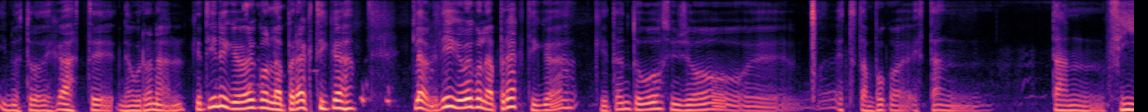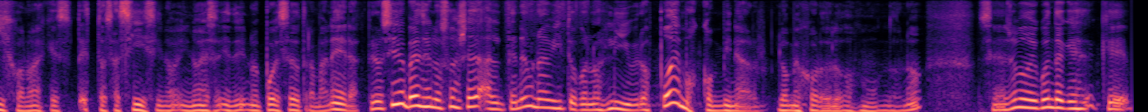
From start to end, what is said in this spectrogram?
y nuestro desgaste neuronal, que tiene que ver con la práctica, claro, que tiene que ver con la práctica que tanto vos y yo, eh, esto tampoco es tan, tan fijo, no es que esto es así sino, y no, es, no puede ser de otra manera. Pero sí me parece que nosotros ya al tener un hábito con los libros podemos combinar lo mejor de los dos mundos, ¿no? O sea, yo me doy cuenta que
